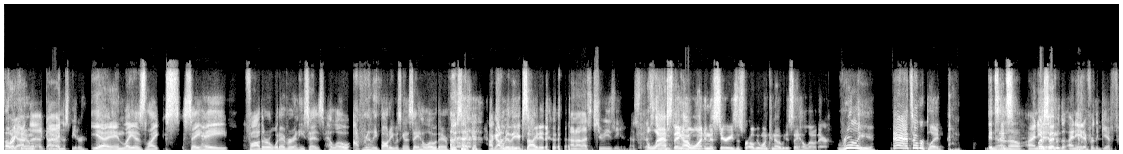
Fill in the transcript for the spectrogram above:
Oh Freck yeah, him. the guy Yeah. in the speeder. Yeah, and Leia's like, say hey, father, or whatever, and he says hello. I really thought he was gonna say hello there for a second. I got really excited. Oh no, that's too easy. That's, The last thing I want in this series is for Obi Wan Kenobi to say hello there. really? Eh, it's overplayed. It's no, it's. no, I need listen. it for the I need it for the GIF.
